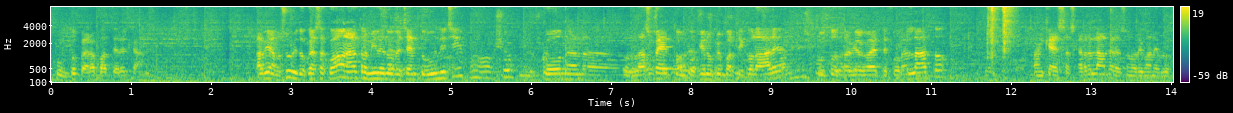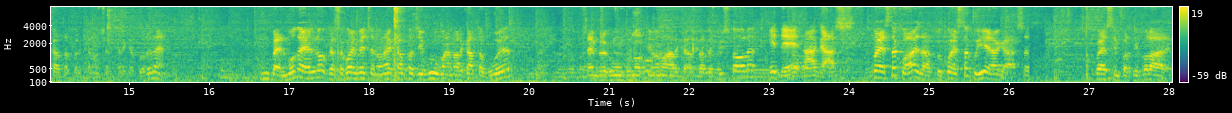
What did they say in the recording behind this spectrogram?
appunto per abbattere il cane. Abbiamo subito questa qua, un'altra 1911, con l'aspetto un pochino più particolare, tutto tra virgolette forellato, anch'essa scarrellante, adesso non rimane bloccata perché non c'è il caricatore dentro. Un bel modello, questa qua invece non è KGV ma è marcata VE, sempre comunque un'ottima marca per le pistole. ed è a gas. Questa qua, esatto, questa qui è a gas. Questa in particolare,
